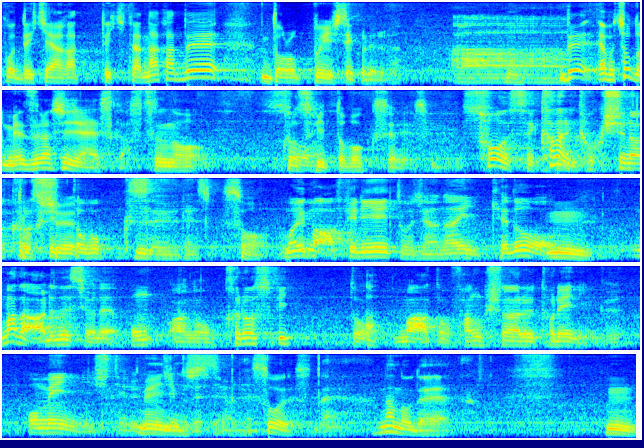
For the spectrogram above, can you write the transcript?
こう出来上がってきた中でドロップインしてくれる。あー。でやっぱちょっと珍しいじゃないですか普通のクロスフィットボックスですね。そうですね。かなり特殊なクロスフィットボックスです、そう。まあ、今はアフィリエイトじゃないけど、うん。まだあれですよね。おあのクロスフィットまあ、あとファンクショナルトレーニングをメインにしてるメインですよね。そうですね。なのでうん。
